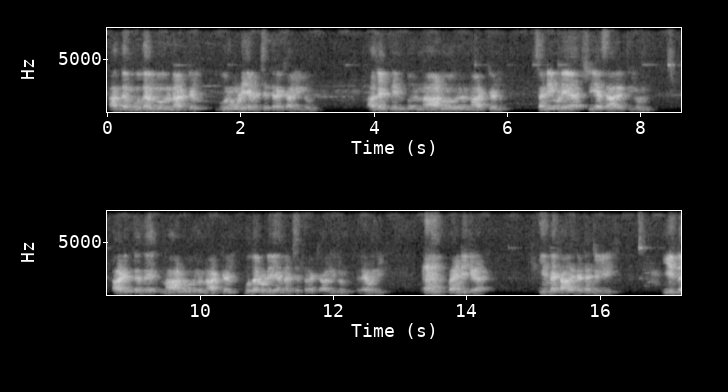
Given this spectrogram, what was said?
அந்த முதல் நூறு நாட்கள் குருவுடைய நட்சத்திர காலிலும் அதன் பின்பு நானூறு நாட்கள் சனியுடைய சுயசாரத்திலும் அடுத்தது நானூறு நாட்கள் புதனுடைய நட்சத்திர காலிலும் ரேவதி பயணிக்கிறார். இந்த காலகட்டங்களில் இந்த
